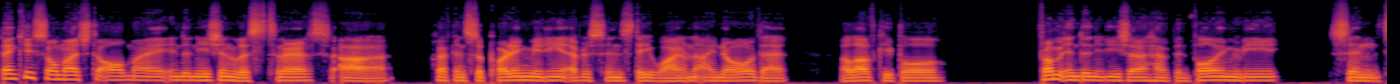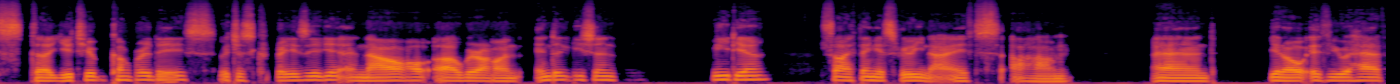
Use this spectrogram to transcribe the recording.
thank you so much to all my Indonesian listeners uh who have been supporting me ever since day one. I know that a lot of people from Indonesia have been following me since the YouTube cover days, which is crazy. And now uh, we're on Indonesian media, so I think it's really nice. Um, and you know, if you have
